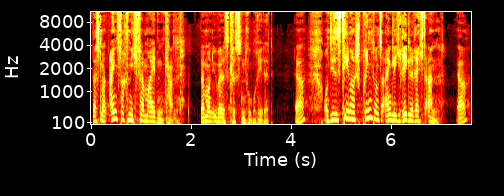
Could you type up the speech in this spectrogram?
das man einfach nicht vermeiden kann, wenn man über das Christentum redet. Ja, und dieses Thema springt uns eigentlich regelrecht an. Ja,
